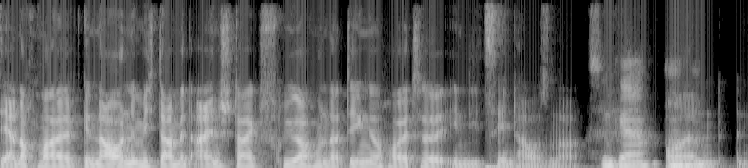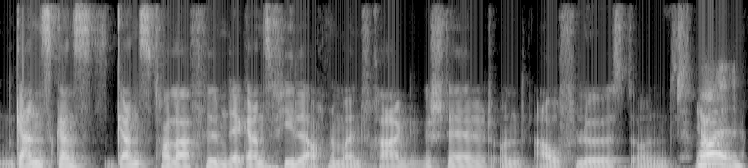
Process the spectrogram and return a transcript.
der nochmal genau nämlich damit einsteigt, früher 100 Dinge, heute in die Zehntausender. Super. Mhm. Und ein ganz, ganz, ganz toller Film, der ganz viel auch nochmal in Frage gestellt und auflöst und toll. Ja,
